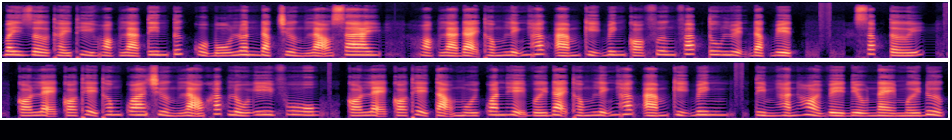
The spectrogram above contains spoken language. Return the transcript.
Bây giờ thấy thì hoặc là tin tức của bố Luân đặc trưởng lão sai, hoặc là đại thống lĩnh hắc ám kỵ binh có phương pháp tu luyện đặc biệt. Sắp tới, có lẽ có thể thông qua trưởng lão khắc lồ y phu, có lẽ có thể tạo mối quan hệ với đại thống lĩnh hắc ám kỵ binh, tìm hắn hỏi về điều này mới được.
